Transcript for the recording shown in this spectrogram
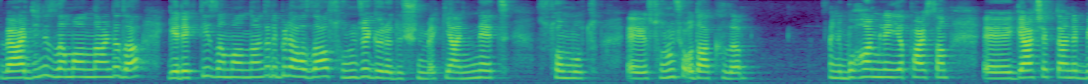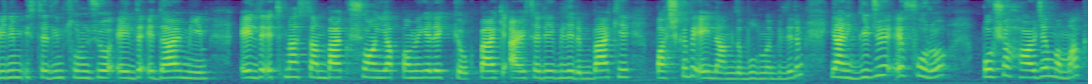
Verdiğiniz zamanlarda da, gerektiği zamanlarda da biraz daha sonuca göre düşünmek. Yani net, somut, e, sonuç odaklı, Hani bu hamleyi yaparsam e, gerçekten de benim istediğim sonucu elde eder miyim? Elde etmezsem belki şu an yapmama gerek yok. Belki erteleyebilirim. Belki başka bir eylemde bulunabilirim. Yani gücü, eforu boşa harcamamak,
